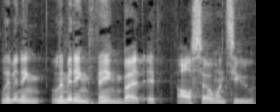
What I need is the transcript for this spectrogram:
limiting limiting thing but it also once you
